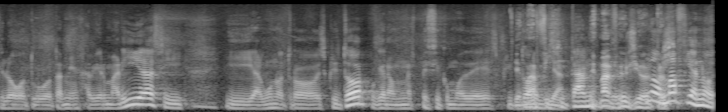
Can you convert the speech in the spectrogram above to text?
que luego tuvo también Javier Marías y, y algún otro escritor, porque era una especie como de escritor de mafia, visitante. De mafia, no, mafia no,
